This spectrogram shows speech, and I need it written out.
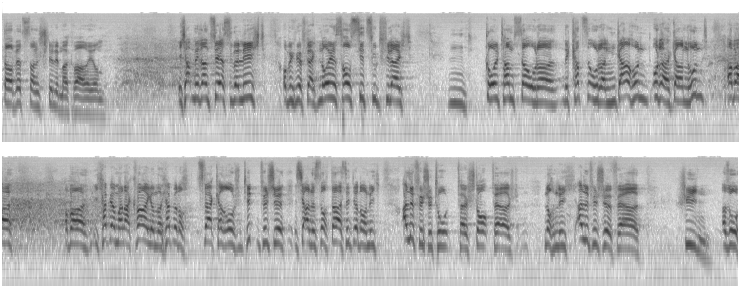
da wird es dann still im Aquarium. Ich habe mir dann zuerst überlegt, ob ich mir vielleicht ein neues Haustier tut, vielleicht ein Goldhamster oder eine Katze oder einen Garhund oder gar einen Hund. Aber, aber ich habe ja mein Aquarium noch, ich habe ja noch Zwergkarauschen, Tintenfische, ist ja alles noch da. Es sind ja noch nicht alle Fische tot, verstorben, ver, noch nicht alle Fische verschieden. Also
